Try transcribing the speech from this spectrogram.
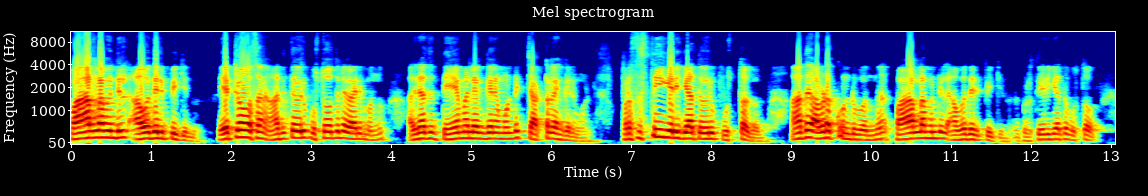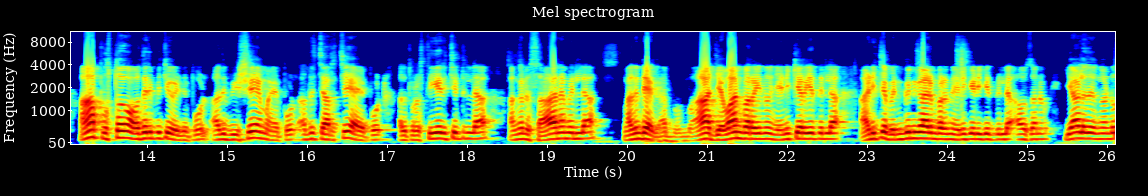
പാർലമെന്റിൽ അവതരിപ്പിക്കുന്നു. ഏറ്റവും അവസാനം ആദ്യത്തെ ഒരു പുസ്തകത്തിന്റെ കാര്യം വന്നു. അതിനകത്ത് നിയമലംഘനമുണ്ട് ചട്ടലംഘനമുണ്ട്. പ്രസിദ്ധീകരിക്കാത്ത ഒരു പുസ്തകം അത് അവിടെ കൊണ്ടുവന്ന് പാർലമെന്റിൽ അവതരിപ്പിക്കുന്നു. പ്രസിദ്ധീകരിക്കാത്ത പുസ്തകം. ആ പുസ്തകം അവതരിപ്പിച്ചു കഴിഞ്ഞപ്പോൾ അത് വിഷയമായപ്പോൾ അത് ചർച്ചയായപ്പോൾ അത് പ്രസിദ്ധീകരിച്ചിട്ടില്ല അങ്ങനെ സാധനമില്ല. അതിന്റെ ആ ജവാൻ പറയുന്നു എനിക്കറിയത്തില്ല. അടിച്ച പെൺകുൻകാരൻ പറയുന്നു എനിക്കടിക്കത്തില്ല. അവസാനം ഇയാൾ ഇത് കണ്ടു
